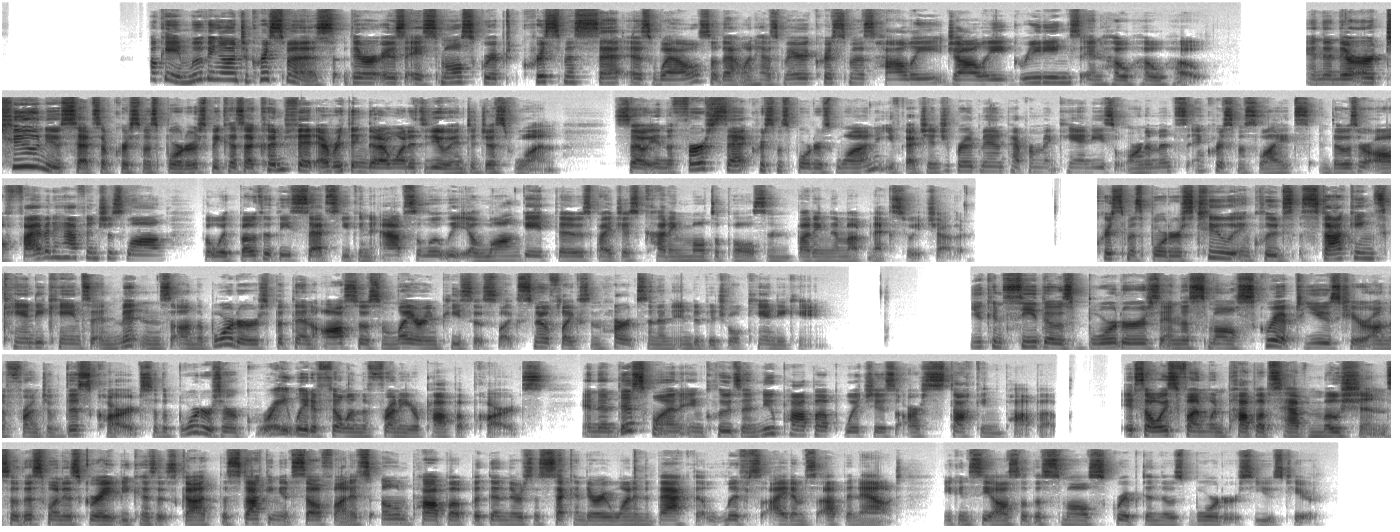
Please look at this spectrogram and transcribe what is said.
Okay, moving on to Christmas. There is a small script Christmas set as well. So that one has Merry Christmas, Holly, Jolly, Greetings, and Ho Ho Ho. And then there are two new sets of Christmas borders because I couldn't fit everything that I wanted to do into just one. So in the first set, Christmas Borders 1, you've got gingerbread men, peppermint candies, ornaments, and Christmas lights. And those are all five and a half inches long, but with both of these sets, you can absolutely elongate those by just cutting multiples and butting them up next to each other. Christmas Borders 2 includes stockings, candy canes, and mittens on the borders, but then also some layering pieces like snowflakes and hearts and an individual candy cane. You can see those borders and the small script used here on the front of this card. So the borders are a great way to fill in the front of your pop-up cards. And then this one includes a new pop-up, which is our stocking pop-up. It's always fun when pop-ups have motion. So this one is great because it's got the stocking itself on its own pop-up, but then there's a secondary one in the back that lifts items up and out. You can see also the small script and those borders used here.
